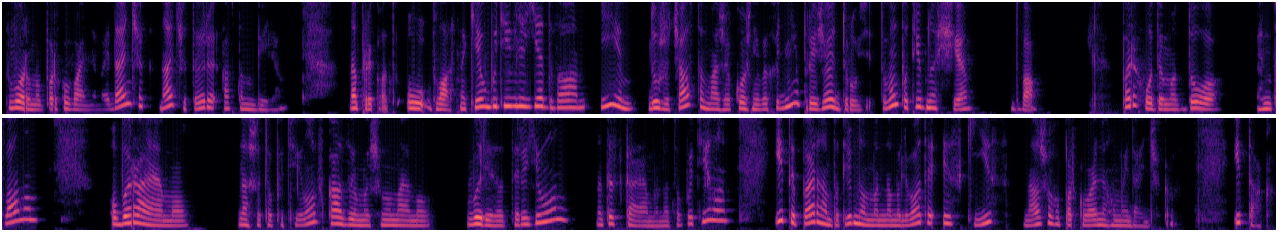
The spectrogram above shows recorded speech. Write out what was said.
Творимо паркувальний майданчик на 4 автомобіля. Наприклад, у власників будівлі є два, і дуже часто, майже кожні вихідні, приїжджають друзі, тому потрібно ще два. Переходимо до генплану, обираємо наше топотіло, вказуємо, що ми маємо вирізати регіон, натискаємо на топотіло, і тепер нам потрібно намалювати ескіз нашого паркувального майданчика. І так,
